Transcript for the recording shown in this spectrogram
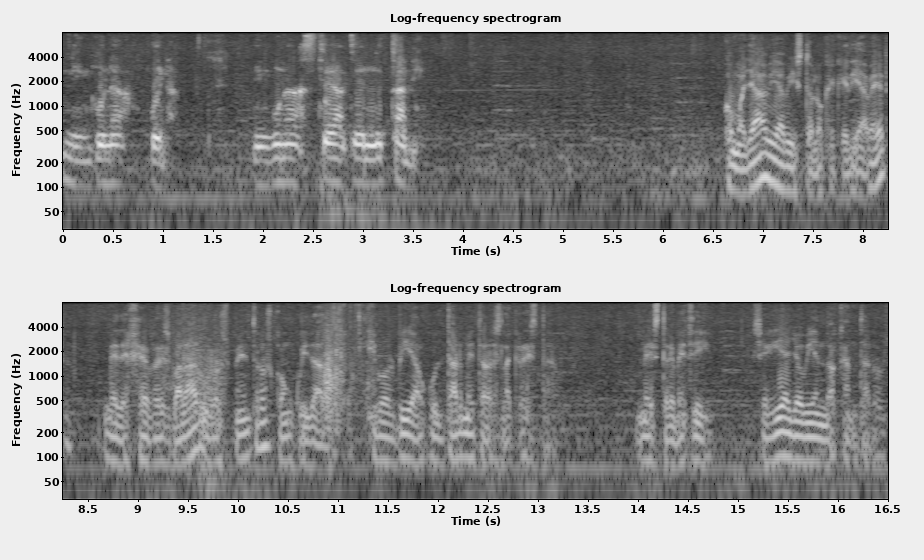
Ninguna buena. Ninguna sea del Letani. Como ya había visto lo que quería ver, me dejé resbalar unos metros con cuidado y volví a ocultarme tras la cresta. Me estremecí. Seguía lloviendo a cántaros.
